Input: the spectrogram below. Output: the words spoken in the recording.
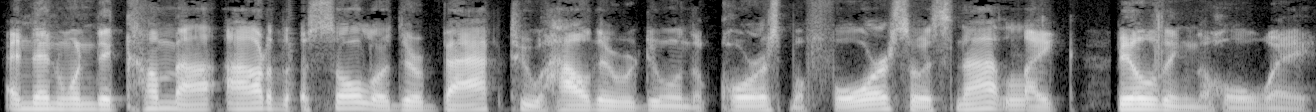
and then when they come out, out of the solo they're back to how they were doing the chorus before so it's not like building the whole way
